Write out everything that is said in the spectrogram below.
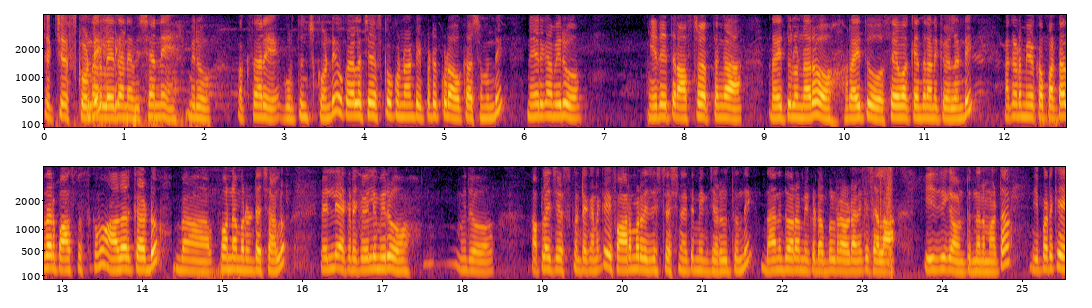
చెక్ చేసుకోండి లేదా అనే విషయాన్ని మీరు ఒకసారి గుర్తుంచుకోండి. ఒకవేళ చేసుకోకుండా అంటే ఇప్పటికి కూడా అవకాశం ఉంది. నేరుగా మీరు ఏదైతే రాష్ట్ర వ్యాప్తంగా రైతులు ఉన్నారో రైతు సేవా కేంద్రానికి వెళ్ళండి. అక్కడ మీ యొక్క పట్టాదారు పాస్ పుస్తకము ఆధార్ కార్డు ఫోన్ నెంబర్ ఉంటే చాలు. వెళ్ళి అక్కడికి వెళ్ళి మీరు మీరు అప్లై చేసుకుంటే కనుక ఈ ఫార్మర్ రిజిస్ట్రేషన్ అయితే మీకు జరుగుతుంది. దాని ద్వారా మీకు డబ్బులు రావడానికి చాలా ఈజీగా ఉంటుందన్నమాట. ఇప్పటికే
